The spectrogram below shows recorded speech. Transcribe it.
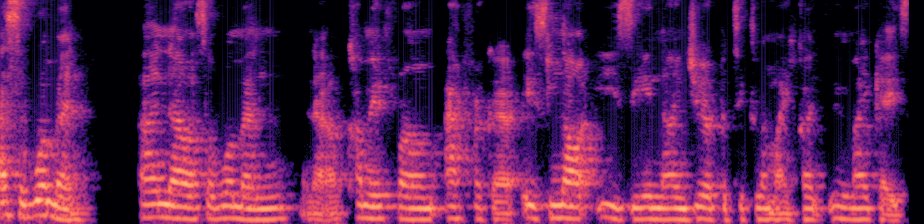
as a woman, I know as a woman, you know, coming from Africa, it's not easy in Nigeria, particularly in my, in my case.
